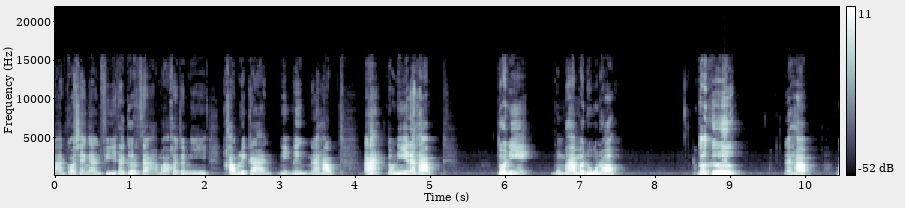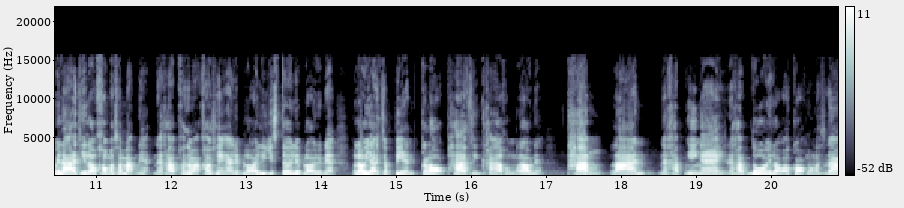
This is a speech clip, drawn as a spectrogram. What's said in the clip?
ล้านก็ใช้งานฟรี ถ้าเกิน3ก็เขาจะมีค่าบริการนิดหนึ่งนะครับ อะ ตรงนี้นะครับ ตัวนี้ผมพามาดูเนาะ ก็คือนะครับ เวลาที่เราเข้ามาสมัครเนี่ยนะครับเขาสมัครเข้าใช้งานเรียบร้อย รีจิสเตอร์เรียบร้อยแล้วเนี่ย เราอยากจะเปลี่ยนกรอบภาพสินค้าของเราเนี่ยทั้งร้านนะครับง่ายๆนะครับโดยเราเอากรอบของ Lazada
